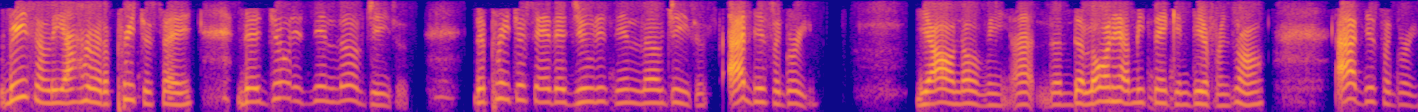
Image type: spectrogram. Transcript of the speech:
Recently, I heard a preacher say that Judas didn't love Jesus. The preacher said that Judas didn't love Jesus. I disagree. Y'all know me. I, the, the Lord had me thinking different, so I disagree.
